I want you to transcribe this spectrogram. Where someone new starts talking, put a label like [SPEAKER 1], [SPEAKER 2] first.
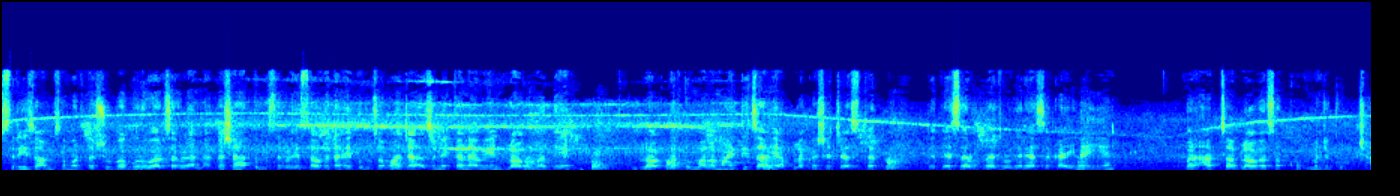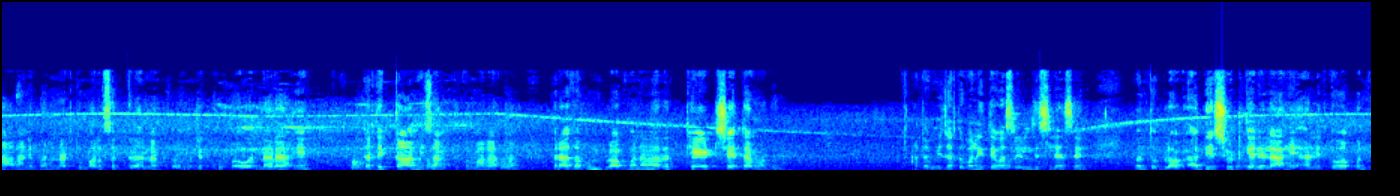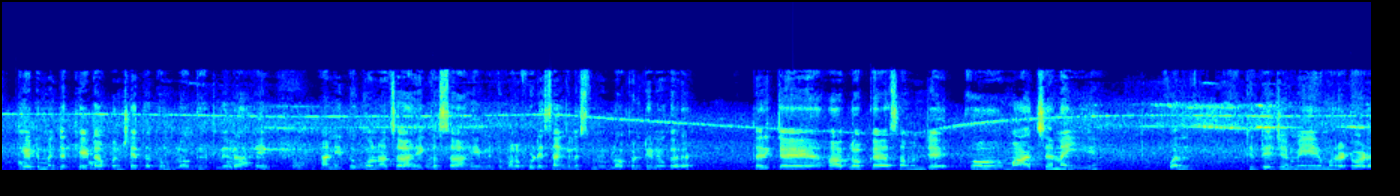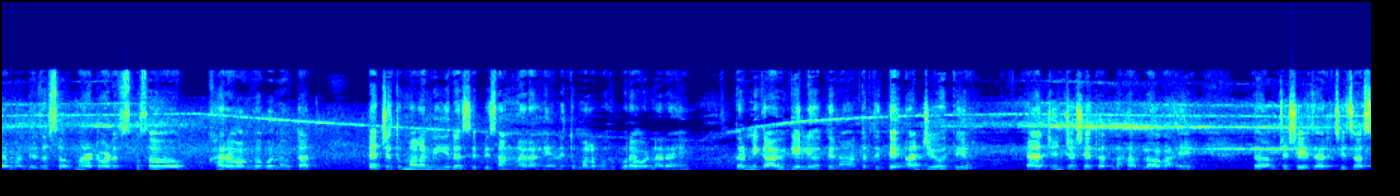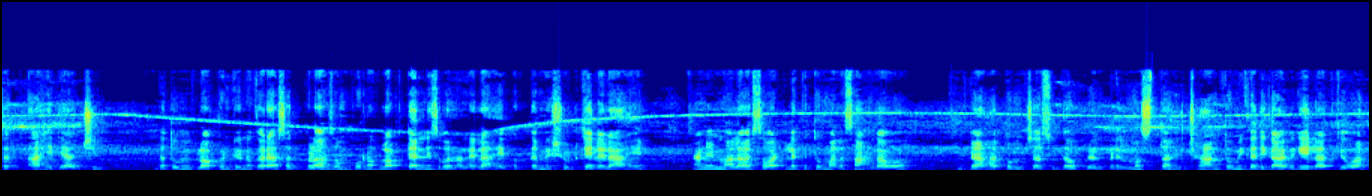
[SPEAKER 1] श्री स्वामी समर्थ शुभ गुरुवार सगळ्यांना. कशा आहात तुम्ही सगळे? स्वागत आहे तुमचं माझ्या अजून एका नवीन ब्लॉगमध्ये. ब्लॉग तर तुम्हाला माहितीच आहे आपला कशाचे असतात. ते काही सरप्राईज वगैरे असं काही नाही आहे पण आजचा ब्लॉग असा खूप म्हणजे खूप छान आणि भन्नाट तुम्हाला सगळ्यांना खूप म्हणजे खूप आवडणारा आहे. तर ते का मी सांगते तुम्हाला आता. तर आज आपण ब्लॉग बनवणार थेट शेतामधून. आता मी जर तुम्हाला इथे बसलेले दिसले असेल पण तो ब्लॉग आधीच शूट केलेला आहे आणि तो आपण थेट म्हणजे थेट आपण शेतातून ब्लॉग घेतलेला आहे. आणि तो कोणाचा आहे कसा आहे मी तुम्हाला पुढे सांगेलच. तुम्ही ब्लॉग कंटिन्यू करा. तरी काय हा ब्लॉग काय असा म्हणजे अं, माझा नाही आहे पण तिथे जे मी मराठवाड्यामध्ये जसं मराठवाड्यात कसं खारं वांगं बनवतात त्याची तुम्हाला मी रेसिपी सांगणार आहे आणि तुम्हाला भरपूर आवडणार आहे. तर मी गावी गेली होते ना तर तिथे आजी होती. त्या आजींच्या शेतातला हा ब्लॉग आहे. तर आमच्या शेजारचीच असं आहे ती आजी. तर तुम्ही ब्लॉग कंटिन्यू करा. सगळं संपूर्ण ब्लॉग त्यांनीच बनवलेला आहे. फक्त मी शूट केलेला आहे. आणि मला असं वाटलं की तुम्हाला सांगावं का हा तुमच्यासुद्धा उपयोग पडेल. मस्त छान. तुम्ही कधी गावी गेलात किंवा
